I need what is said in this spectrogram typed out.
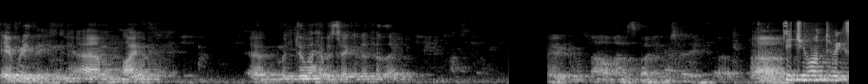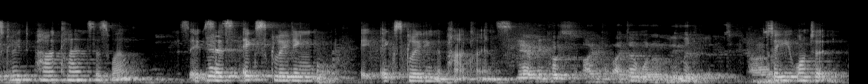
everything. Um, I, uh, do I have a seconder for that? Oh, I'm spoken to. Uh, Did you want to exclude the parklands as well? So It says excluding, excluding the parklands. Yeah, because I, I don't want to limit it. Um, So you want it,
